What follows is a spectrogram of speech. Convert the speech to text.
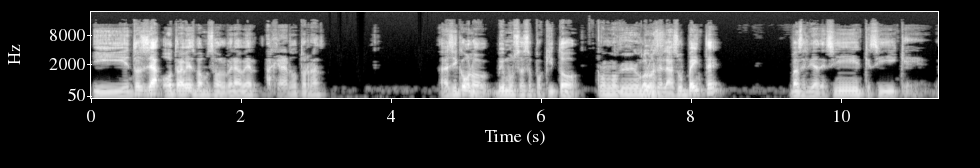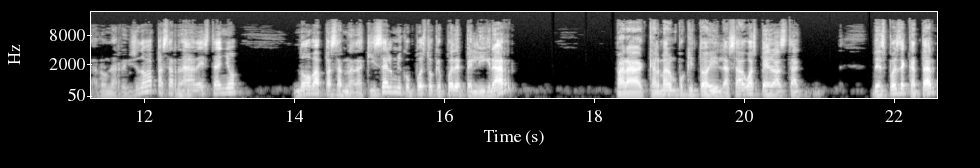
Y entonces ya otra vez vamos a volver a ver a Gerardo Torrado. Así como lo vimos hace poquito Con lo de con Honduras. los de la sub-20, va a salir a decir que sí, que habrá una revisión. No va a pasar nada. Este año no va a pasar nada. Quizá el único puesto que puede peligrar para calmar un poquito ahí las aguas, pero hasta después de Qatar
